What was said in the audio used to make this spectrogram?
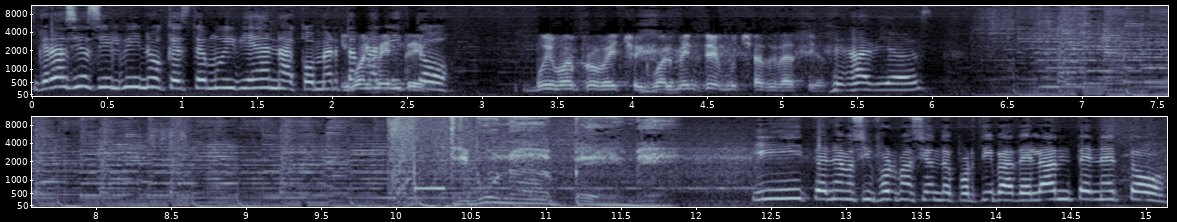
Gracias Silvino, que esté muy bien, a comer igualmente, Muy buen provecho, igualmente, muchas gracias. Adiós. Tribuna PM. Y tenemos información deportiva. Adelante, Neto.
